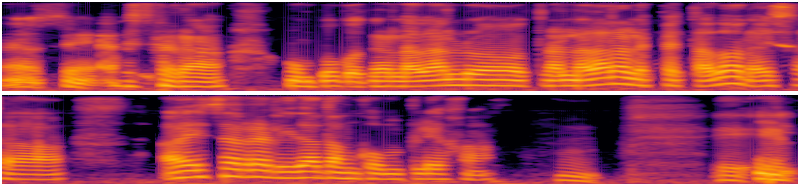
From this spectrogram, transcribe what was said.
eso era un poco trasladarlo, trasladar al espectador a esa, a esa realidad tan compleja. Mm. Eh,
